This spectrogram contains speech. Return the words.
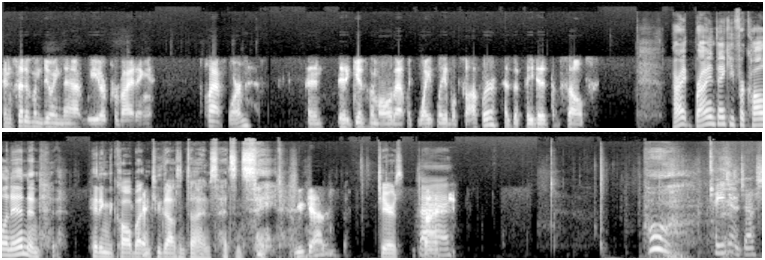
instead of them doing that, we are providing a platform, and it gives them all that like white labeled software as if they did it themselves. All right, Brian, thank you for calling in and hitting the call button 2,000 times. That's insane. You got it. Cheers. Bye. Whew. How you doing, Josh?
